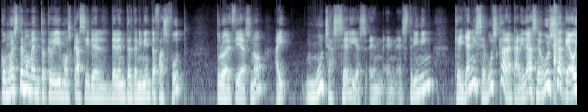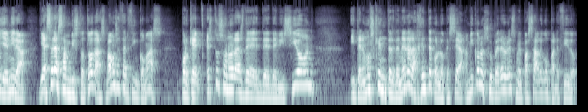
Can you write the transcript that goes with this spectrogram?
Como este momento que vivimos casi del, del entretenimiento fast food, tú lo decías, ¿no? Hay muchas series en, en streaming que ya ni se busca la calidad, se busca que, oye, mira, ya se las han visto todas, vamos a hacer cinco más. Porque estos son horas de, de- de visión y tenemos que entretener a la gente con lo que sea. A mí con los superhéroes me pasa algo parecido.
